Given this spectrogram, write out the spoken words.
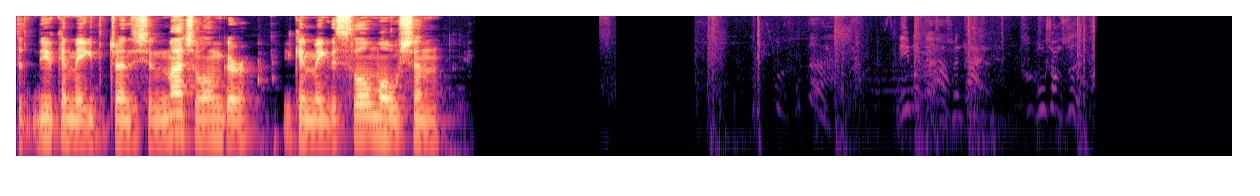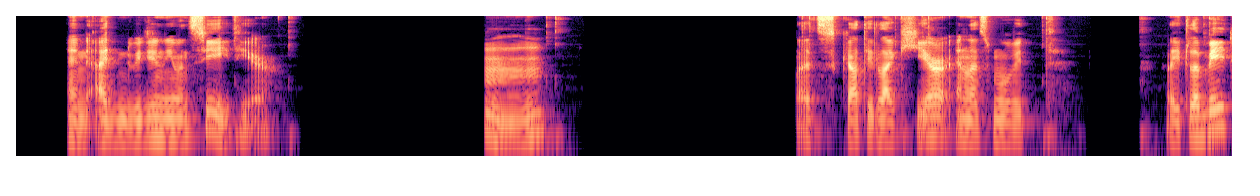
the you can make the transition much longer. You can make the slow motion. And I we didn't even see it here. Hmm. Let's cut it like here and let's move it a little bit.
